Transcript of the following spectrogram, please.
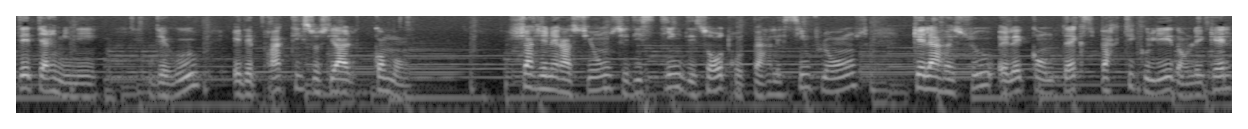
déterminée, des goûts et des pratiques sociales communes. Chaque génération se distingue des autres par les influences qu'elle a reçues et les contextes particuliers dans lesquels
